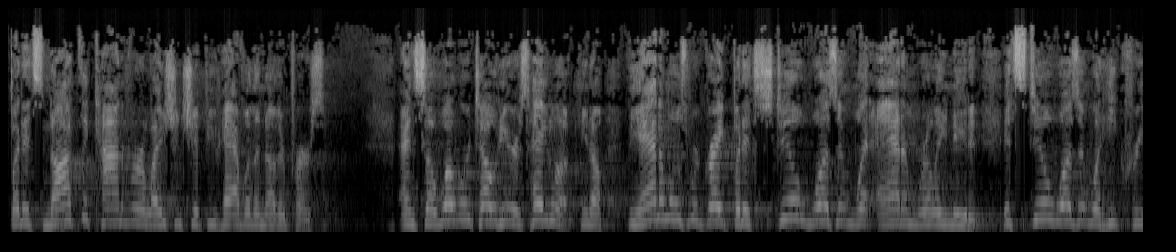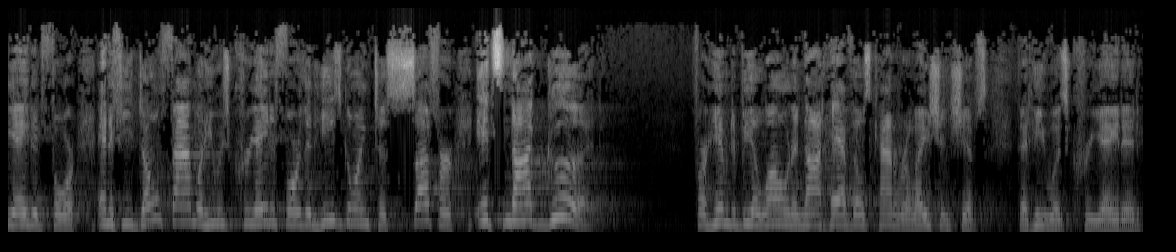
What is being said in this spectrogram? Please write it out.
But it's not the kind of relationship you have with another person. And so what we're told here is, hey, look, you know, the animals were great, but it still wasn't what Adam really needed. It still wasn't what he created for. And if you don't find what he was created for, then he's going to suffer. It's not good for him to be alone and not have those kind of relationships that he was created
